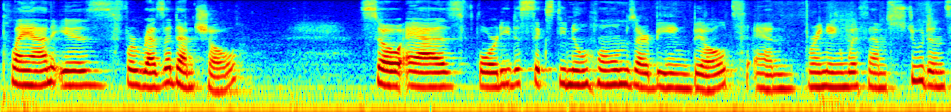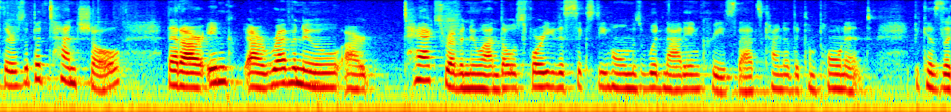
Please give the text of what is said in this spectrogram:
plan is for residential. So as 40 to 60 new homes are being built and bringing with them students, there's a potential that our in, our revenue, our tax revenue on those 40 to 60 homes would not increase. That's kind of the component. Because the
